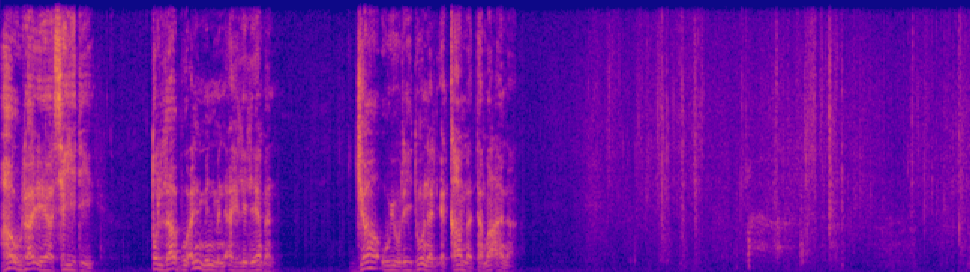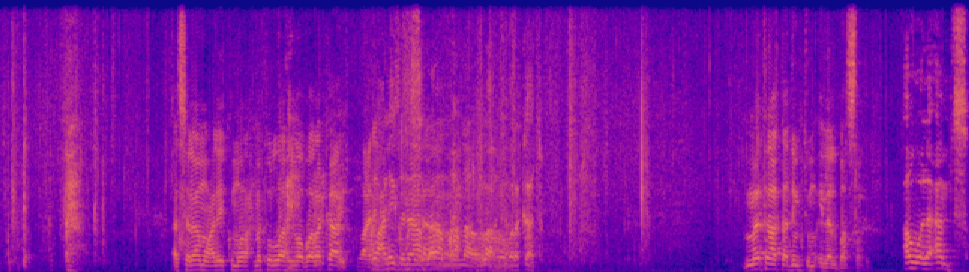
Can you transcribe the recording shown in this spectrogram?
هؤلاء يا سيدي طلاب علم من أهل اليمن. جاءوا يريدون الإقامة معنا. السلام عليكم ورحمة الله وبركاته. وعليكم السلام ورحمة الله وبركاته. متى قدمتم إلى البصرة؟ أول أمس.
